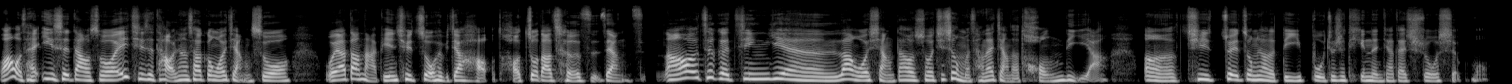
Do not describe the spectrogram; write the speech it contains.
然后我才意识到说，哎，其实他好像是要跟我讲说，我要到哪边去坐会比较好，好坐到车子这样子。然后这个经验让我想到说，其实我们常在讲的同理啊，呃，其实最重要的第一步就是听人家在说什么。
